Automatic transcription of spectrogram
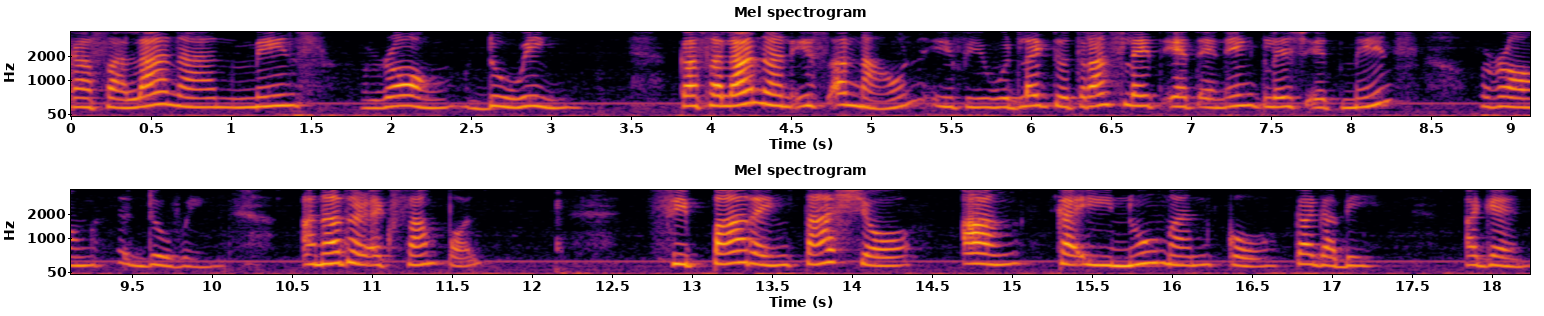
Kasalanan means wrongdoing. Kasalanan is a noun. If you would like to translate it in English, it means wrongdoing. Another example, si pareng Tasyo ang kainuman ko kagabi. Again,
